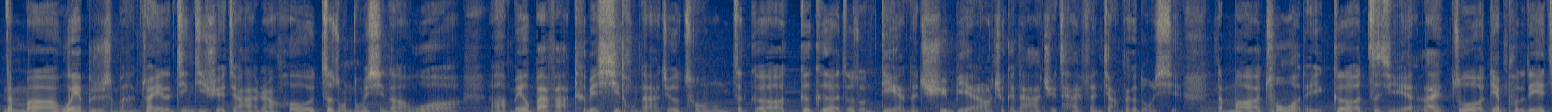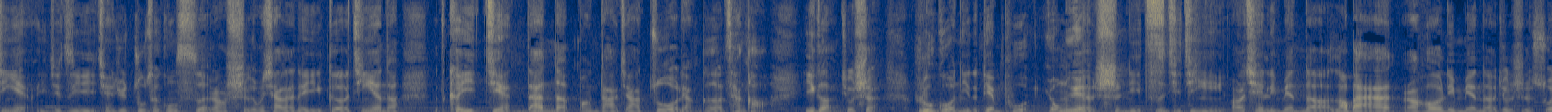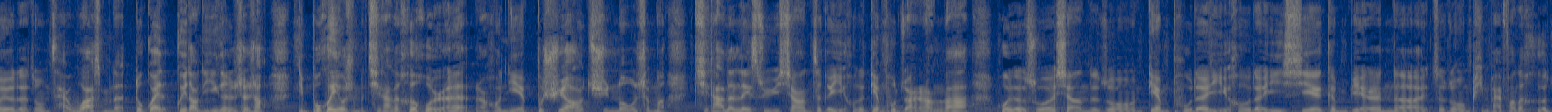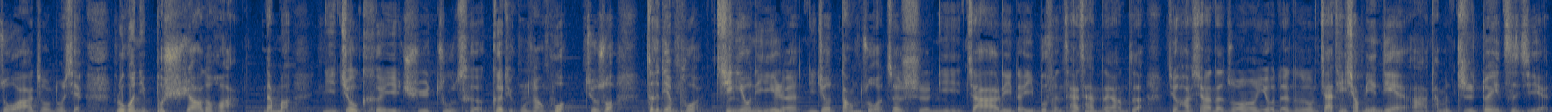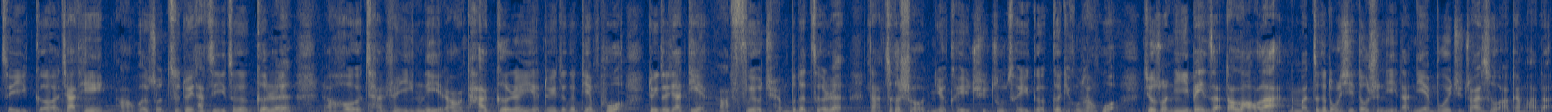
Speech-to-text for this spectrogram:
那么我也不是什么很专业的经济学家，然后这种东西呢，我啊没有办法特别系统的就从这个各个这种点的区别，然后去跟大家去拆分讲这个东西。那么从我的一个自己来做店铺的这些经验，以及自己以前去注册公司，然后使用下来的一个经验呢，可以简单的帮大家做两个参考。一个就是，如果你的店铺永远是你自己经营，而且里面的老板，然后里面的就是所有的这种财务啊什么的都归归到你一个人身上，你不会有什么其他的合伙人，然后你也不需要去弄什么其他的，类似于像这个以后的店铺转让啊，或者说像这种店铺的以后的一些跟别人的这种品牌方的合作啊这种东西，如果你不需要的话。那么你就可以去注册个体工商户，就是说这个店铺仅有你一人，你就当做这是你家里的一部分财产的样子，就好像那种有的那种家庭小面店啊，他们只对自己这一个家庭啊，或者说只对他自己这个个人，然后产生盈利，然后他个人也对这个店铺、对这家店啊负有全部的责任。那这个时候你就可以去注册一个个体工商户，就是说你一辈子到老了，那么这个东西都是你的，你也不会去转手啊，干嘛的？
